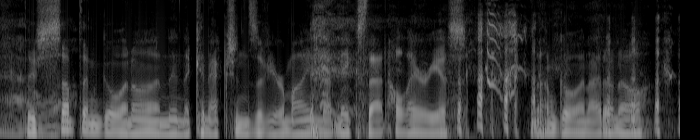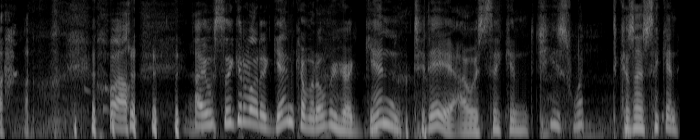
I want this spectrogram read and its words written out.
Oh, There's something going on in the connections of your mind that makes that hilarious. and I'm going, I don't know. Well, I was thinking about it again coming over here again today. I was thinking, geez, what? Because I was thinking,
